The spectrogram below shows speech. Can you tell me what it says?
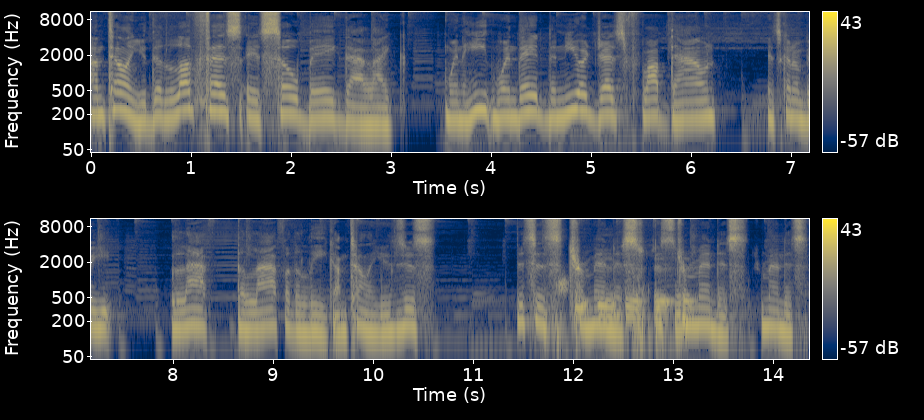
I'm telling you, the love fest is so big that like when he when they the New York Jets flop down, it's gonna be laugh the laugh of the league. I'm telling you, it's just this is tremendous. It's tremendous, tremendous.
